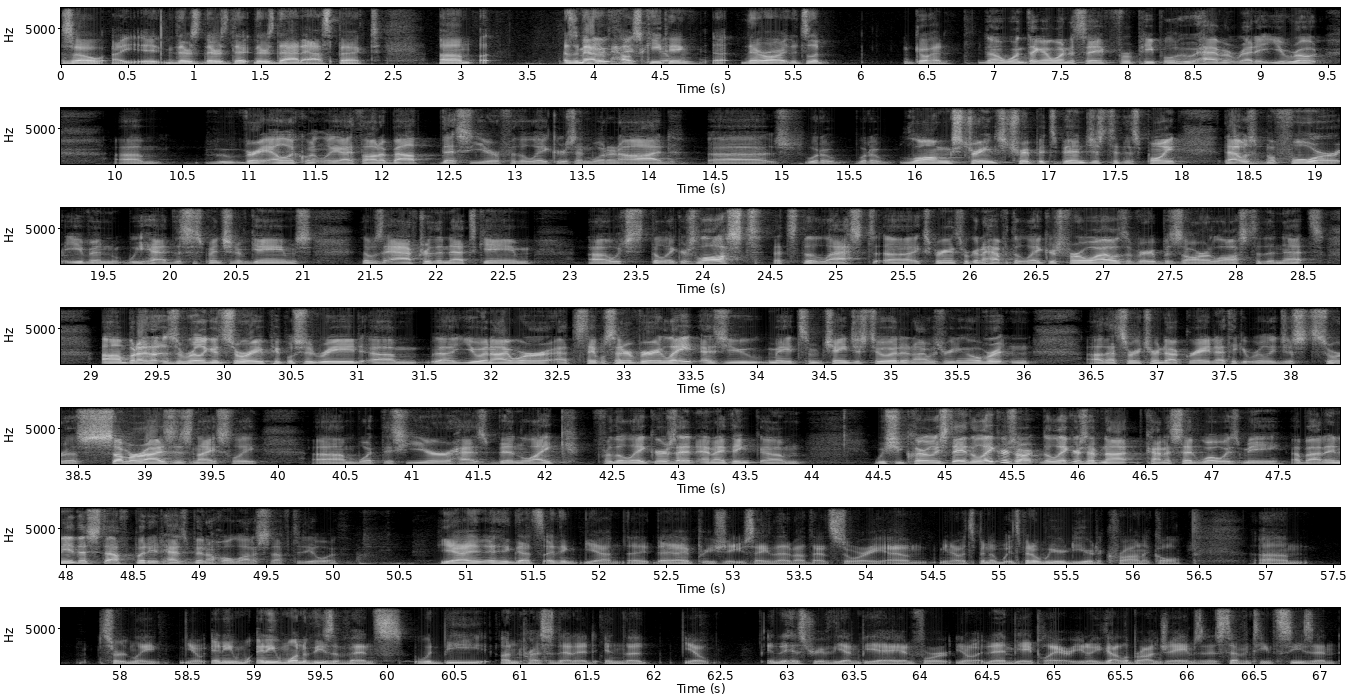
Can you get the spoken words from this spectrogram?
so uh, it, there's there's there's that aspect. Um, as a matter of housekeeping, uh, there are. It's a, go ahead. No, one thing I want to say for people who haven't read it, you wrote um, very eloquently, I thought about this year for the Lakers and what an odd, uh, what a what a long, strange trip it's been just to this point. That was before even we had the suspension of games. That was after the Nets game. Uh, which the Lakers lost. That's the last uh, experience we're going to have with the Lakers for a while. It was a very bizarre loss to the Nets. Um, but I thought it was a really good story. People should read. Um, uh, you and I were at Staples Center very late as you made some changes to it, and I was reading over it, and uh, that story turned out great. I think it really just sort of summarizes nicely um, what this year has been like for the Lakers, and, and I think um, we should clearly say the Lakers aren't. The Lakers have not kind of said "woe is me" about any of this stuff, but it has been a whole lot of stuff to deal with. Yeah, I think that's. I think yeah, I, I appreciate you saying that about that story. Um, you know, it's been a it's been a weird year to chronicle. Um, certainly, you know, any any one of these events would be unprecedented in the you know in the history of the NBA and for you know an NBA player. You know, you got LeBron James in his 17th season.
